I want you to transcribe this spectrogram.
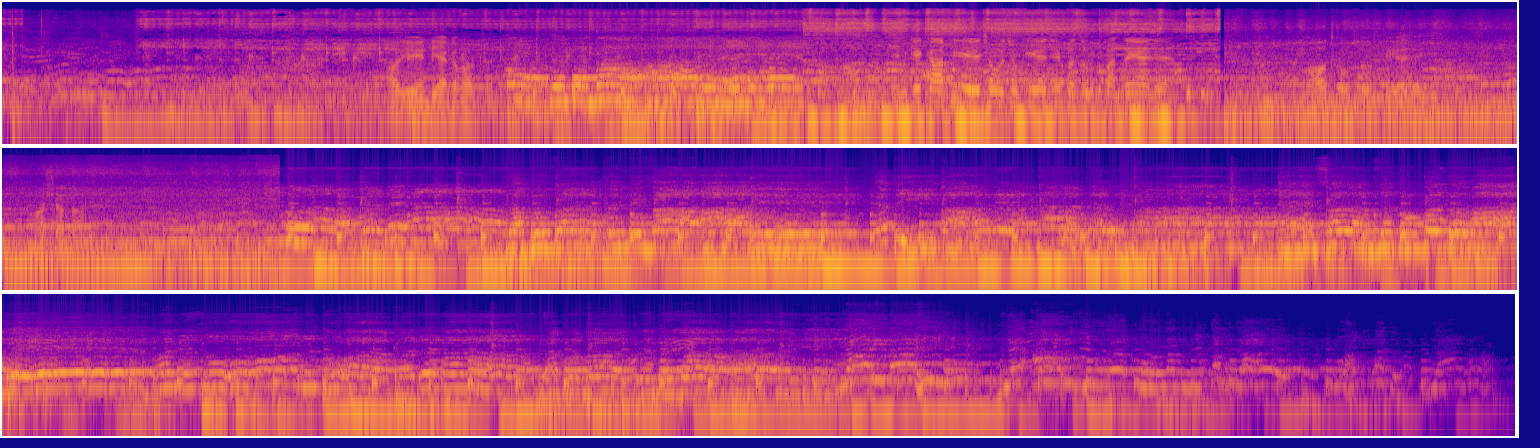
और ये इंडिया का बॉर्डर इनकी काफ़ी एज हो चुकी है जी, बुज़ुर्ग बंदे हैं जी। बहुत खूबसूरती है जी। माशाल्लाह। Google.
